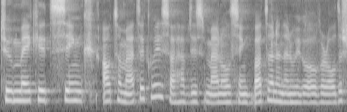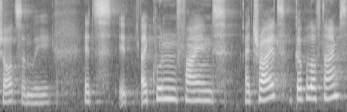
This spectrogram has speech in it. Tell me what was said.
to make it sync automatically, so I have this manual sync button and then we go over all the shots and we, it's, it, I couldn't find I tried a couple of times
